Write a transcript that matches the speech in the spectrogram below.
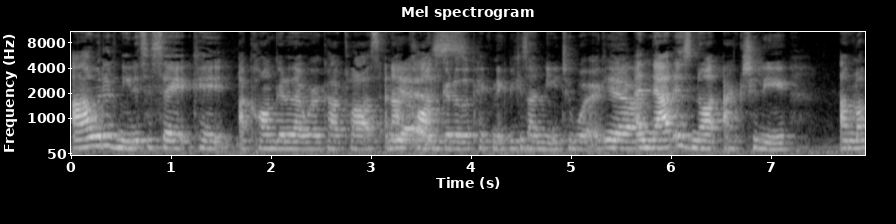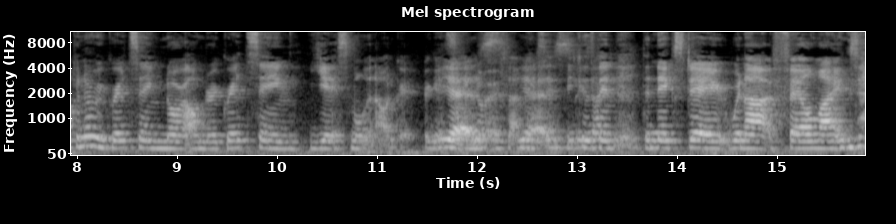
I would have needed to say, okay, I can't go to that workout class and I can't go to the picnic because I need to work. yeah. And that is not actually, I'm not going to regret saying no. I'll regret saying yes more than I would regret, regret saying no, if that yes, makes sense. Because then the next day when I fail my exam,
